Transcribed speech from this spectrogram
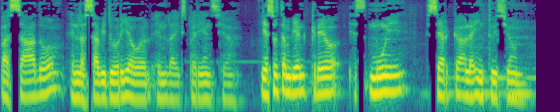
basado en la sabiduría o en la experiencia. Y eso también creo es muy cerca a la intuición.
